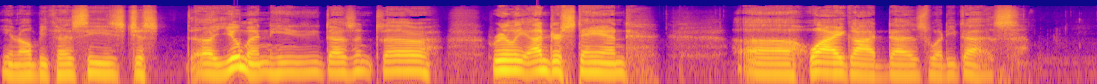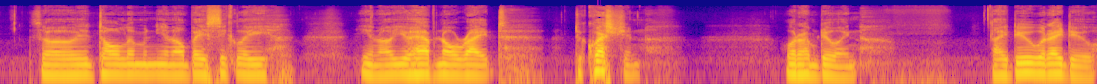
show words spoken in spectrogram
you know, because he's just a human. He doesn't uh, really understand uh, why God does what he does. So he told him, you know, basically, you know, you have no right to question what I'm doing. I do what I do.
